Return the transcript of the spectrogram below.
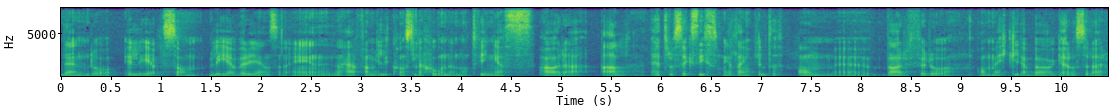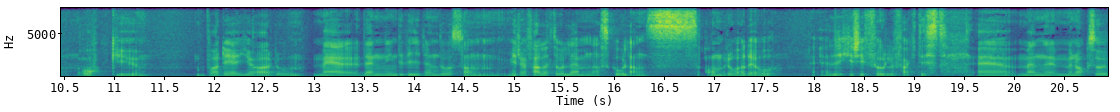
den då elev som lever i, en, i den här familjekonstellationen och tvingas höra all heterosexism helt enkelt om eh, varför då, om äckliga bögar och sådär. Och eh, vad det gör då med den individen då som i det här fallet då lämnar skolans område och eh, dricker sig full faktiskt. Eh, men, men också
